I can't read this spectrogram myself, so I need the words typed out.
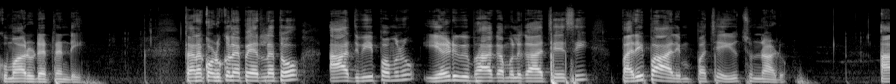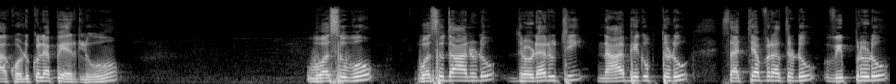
కుమారుడటండి? తన కొడుకుల పేర్లతో ఆ ద్వీపమును ఏడు విభాగములుగా చేసి పరిపాలింప చేయుచున్నాడు ఆ కొడుకుల పేర్లు వసువు వసుదానుడు దృఢరుచి నాభిగుప్తుడు సత్యవ్రతుడు విప్రుడు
